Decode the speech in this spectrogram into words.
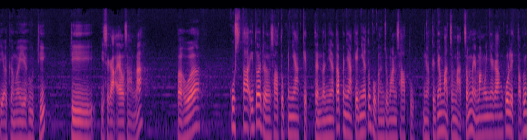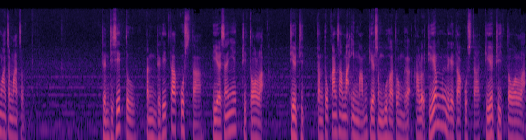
di agama Yahudi di Israel sana bahwa kusta itu adalah satu penyakit dan ternyata penyakitnya itu bukan cuma satu. Penyakitnya macam-macam memang menyerang kulit tapi macam-macam dan di situ penderita kusta biasanya ditolak. Dia ditentukan sama imam dia sembuh atau enggak. Kalau dia menderita kusta dia ditolak.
